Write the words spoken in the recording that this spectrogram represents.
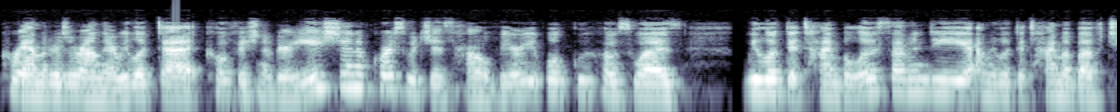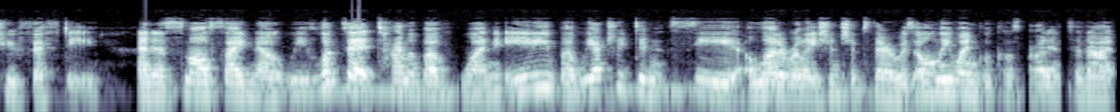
parameters around there. We looked at coefficient of variation, of course, which is how variable glucose was. We looked at time below 70 and we looked at time above 250. And a small side note, we looked at time above 180, but we actually didn't see a lot of relationships there. It was only when glucose got into that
